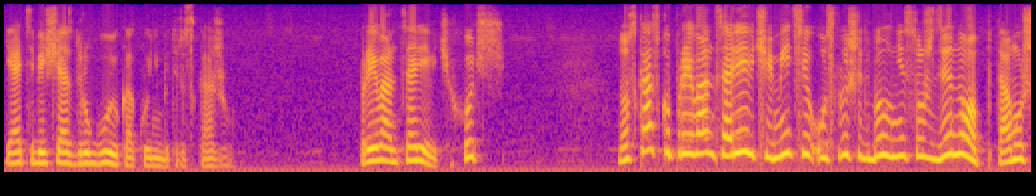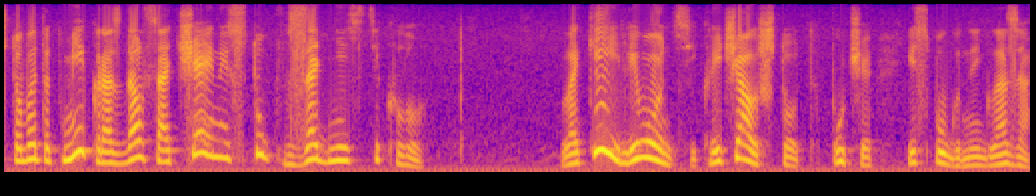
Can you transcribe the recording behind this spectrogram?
Я тебе сейчас другую какую-нибудь расскажу. Про Ивана-Царевича хочешь? Но сказку про Ивана-Царевича Мите услышать было не суждено, потому что в этот миг раздался отчаянный стук в заднее стекло. Лакей Леонтий кричал что-то, пуча испуганные глаза.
